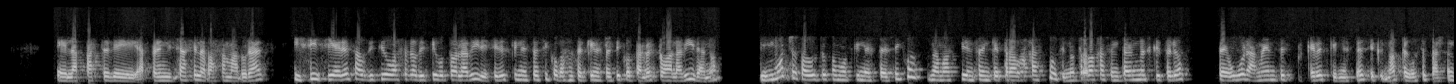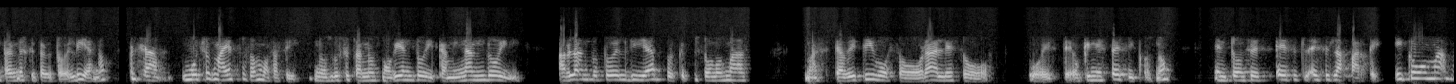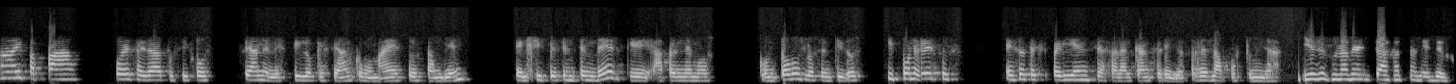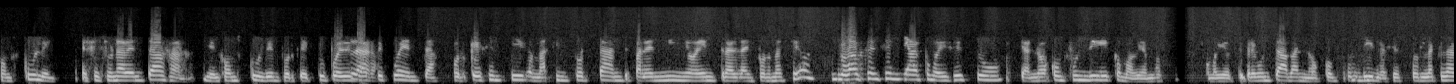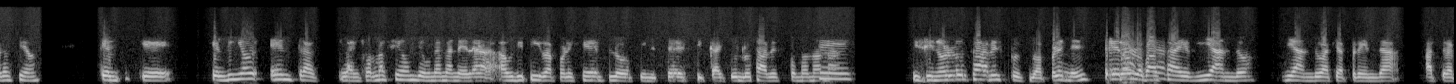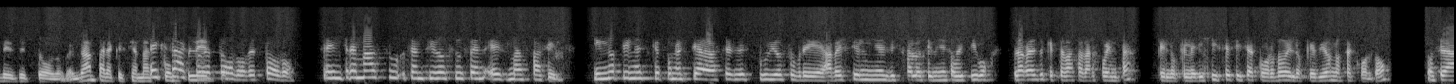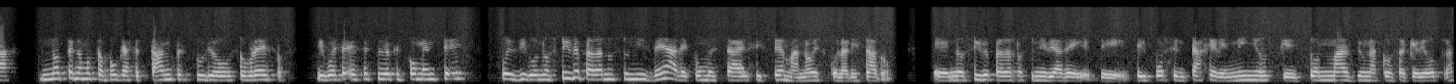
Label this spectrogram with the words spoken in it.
Eh, la parte de aprendizaje la vas a madurar y sí, si eres auditivo vas a ser auditivo toda la vida y si eres kinestésico vas a ser kinestésico tal vez toda la vida, ¿no? Y muchos adultos somos kinestésicos, nada más piensan que trabajas tú. Si no trabajas sentado en un escritorio, seguramente es porque eres kinestésico no te gusta estar sentado en un escritorio todo el día, ¿no? O sea, muchos maestros somos así. Nos gusta estarnos moviendo y caminando y hablando todo el día porque pues, somos más, más auditivos o orales o, o, este, o kinestésicos, ¿no? Entonces, esa es, esa es la parte. Y como mamá y papá, puedes ayudar a tus hijos, sean el estilo que sean, como maestros también. El chiste es entender que aprendemos con todos los sentidos y poner esos, esas experiencias al alcance de ellos. Esa es la oportunidad. Y esa es una ventaja también del homeschooling. Esa es una ventaja del homeschooling porque tú puedes darte cuenta por qué sentido más importante para el niño entra la información. Lo vas a enseñar, como dices tú, a no confundir, como habíamos, como yo te preguntaba, no confundir, gracias por la aclaración, que, que que el niño entra la información de una manera auditiva, por ejemplo, kinestésica, y tú lo sabes como mamá. Y si no lo sabes, pues lo aprendes, pero lo vas a ir guiando, guiando a que aprenda a través de todo, ¿verdad? Para que sea más Exacto, completo. de todo, de todo. Entre más sentidos se usen, es más fácil. Y no tienes que ponerte a hacer el estudio sobre a ver si el niño es visual o si el niño es auditivo. La verdad es que te vas a dar cuenta que lo que le dijiste sí se acordó y lo que vio no se acordó. O sea, no tenemos tampoco que hacer tanto estudio sobre eso. Digo, ese, estudio que comenté, pues digo, nos sirve para darnos una idea de cómo está el sistema no escolarizado. Eh, nos sirve para darnos una idea de, del porcentaje de niños que son más de una cosa que de otra.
